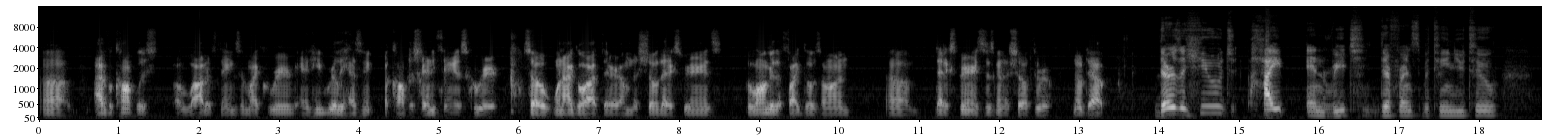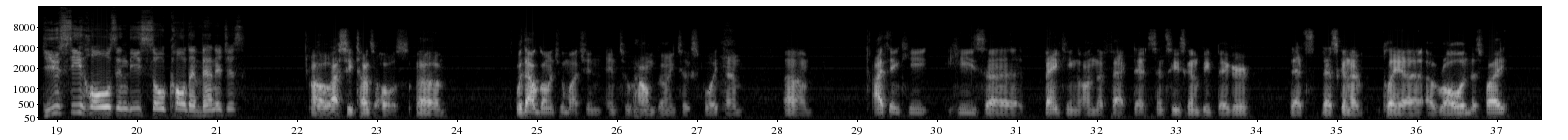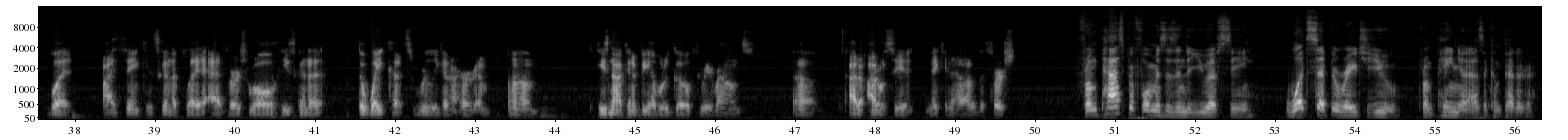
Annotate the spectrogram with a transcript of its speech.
Uh, I've accomplished a lot of things in my career, and he really hasn't accomplished anything in his career. So when I go out there, I'm going to show that experience. The longer the fight goes on, um, that experience is going to show through, no doubt. There's a huge height and reach difference between you two. Do you see holes in these so-called advantages? Oh, I see tons of holes. Um, without going too much in, into how I'm going to exploit them, um, I think he he's uh, banking on the fact that since he's going to be bigger, that's that's going to play a, a role in this fight. But I think it's going to play an adverse role. He's going to the weight cut's really going to hurt him. Um, he's not going to be able to go three rounds. Uh, I don't I don't see it making that out of the first From past performances in the UFC, what separates you from Pena as a competitor?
